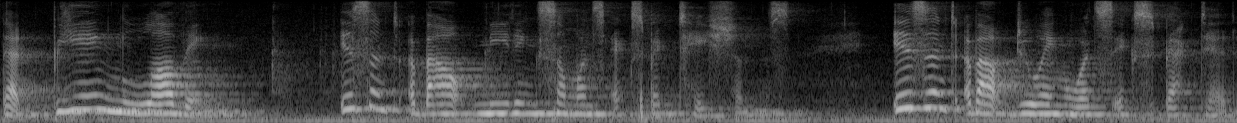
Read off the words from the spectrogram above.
that being loving isn't about meeting someone's expectations, isn't about doing what's expected,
